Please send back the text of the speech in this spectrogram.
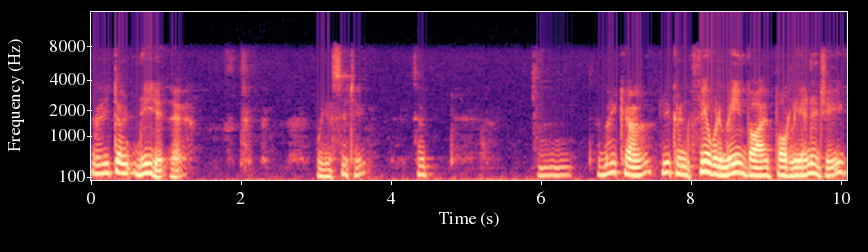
Now you don't need it there when you're sitting. So um, make a, you can feel what I mean by bodily energy,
